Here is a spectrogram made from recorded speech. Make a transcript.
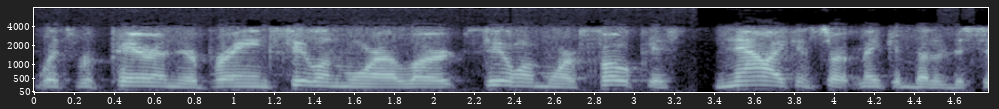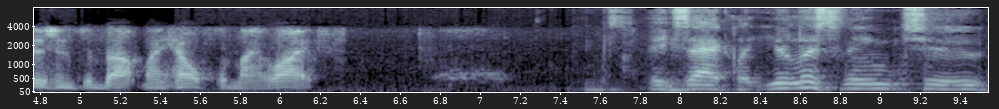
with repairing their brain, feeling more alert, feeling more focused. Now I can start making better decisions about my health and my life. Exactly. You're listening to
